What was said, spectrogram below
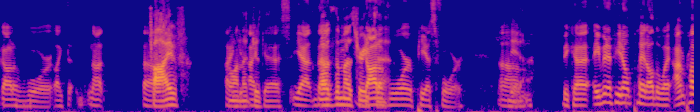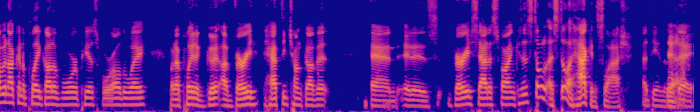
God of War like the not uh, Five. I, that I just- guess yeah that was the most recent. God of War PS4 um, Yeah. Because even if you don't play it all the way, I'm probably not going to play God of War PS4 all the way, but I played a good, a very hefty chunk of it, and it is very satisfying because it's still it's still a hack and slash at the end of Yeah. the day.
